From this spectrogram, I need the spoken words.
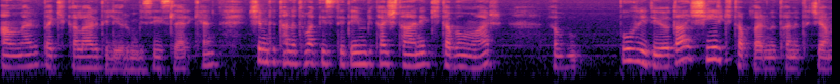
anlar, dakikalar diliyorum bizi izlerken. Şimdi tanıtmak istediğim birkaç tane kitabım var. Ee, Bu videoda şiir kitaplarını tanıtacağım.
